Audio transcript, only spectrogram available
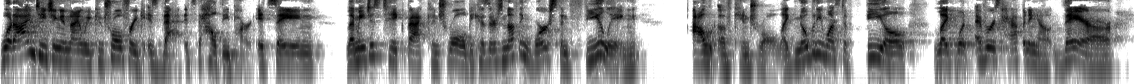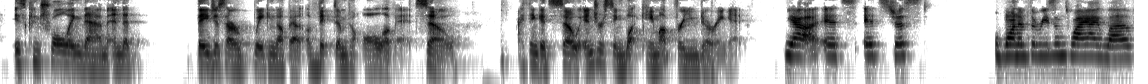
what i'm teaching in nine week control freak is that it's the healthy part it's saying let me just take back control because there's nothing worse than feeling out of control like nobody wants to feel like whatever is happening out there is controlling them and that they just are waking up a, a victim to all of it so I think it's so interesting what came up for you during it. Yeah, it's it's just one of the reasons why I love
